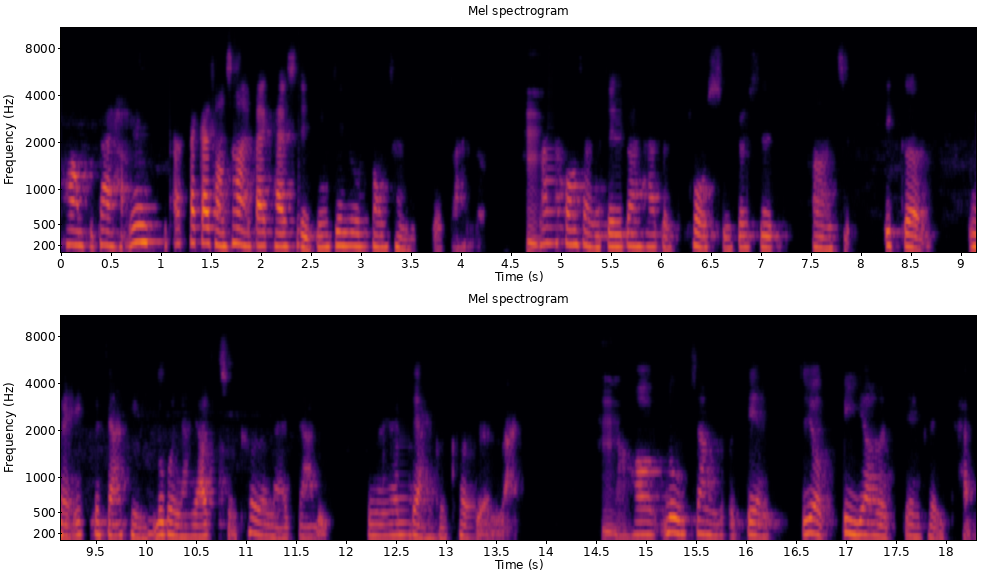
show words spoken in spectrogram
况不太好，因为它大概从上礼拜开始已经进入封城的阶段了。嗯那封城的阶段，它的措施就是，嗯，只一个每一个家庭，如果你要邀请客人来家里，只能有两个客人来，嗯然后路上的店只有必要的店可以开。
